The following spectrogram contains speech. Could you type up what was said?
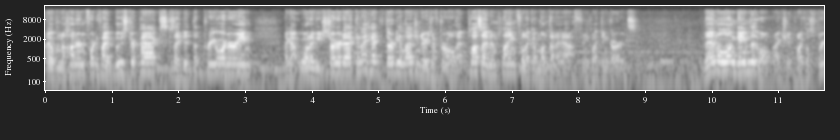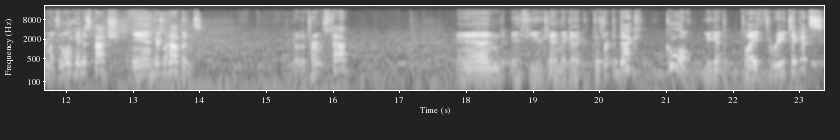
I opened 145 booster packs because I did the pre-ordering. I got one of each starter deck, and I had 30 legendaries after all that. Plus, I've been playing for like a month and a half and collecting cards. Then along came this, well, actually probably close to three months. Then along came this patch, and here's what happens. You go to the Tournaments tab, and if you can make a constructed deck, cool. You get to play three tickets.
